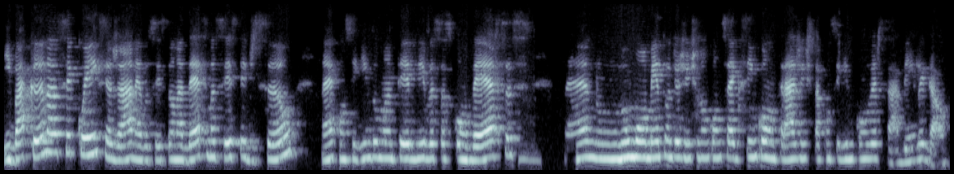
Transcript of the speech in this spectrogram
E bacana a sequência já, né? Vocês estão na 16 edição, né? Conseguindo manter viva essas conversas, né? Num, num momento onde a gente não consegue se encontrar, a gente está conseguindo conversar. Bem legal.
